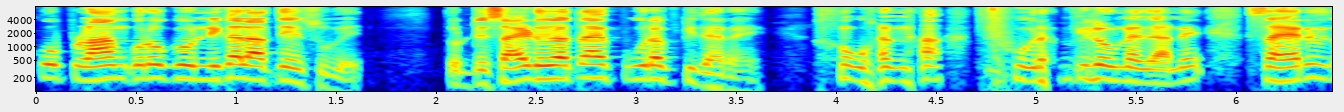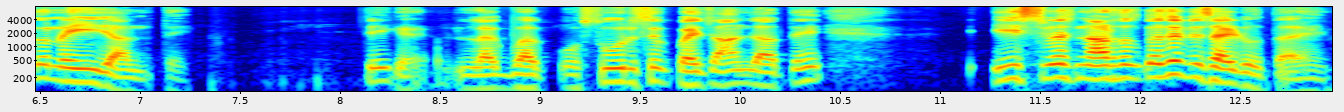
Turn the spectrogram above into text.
को प्रणाम करो कि वो निकल आते हैं सुबह। तो डिसाइड हो जाता है पूरब किधर है। वरना पूरब भी लोग ना जाने, शहर में तो नहीं जानते। ठीक है, लगभग वो सूर्य से पहचान जाते हैं। ईस्ट वेस्ट नॉर्थ साउथ कैसे डिसाइड होता है?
